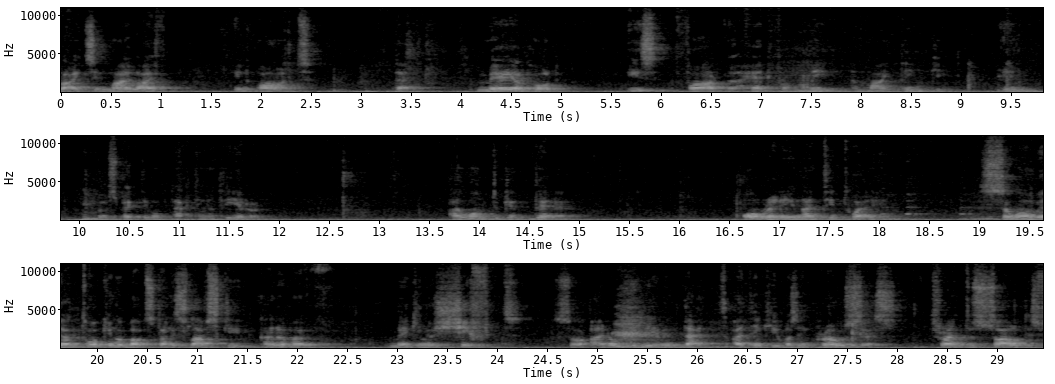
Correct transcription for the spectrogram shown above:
writes in My Life in Art that Meyerhold is far ahead from me and my thinking in perspective of acting and theater. I want to get there. Already in 1920, so when we are talking about Stanislavski kind of a, making a shift, so I don't believe in that. I think he was in process trying to solve this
